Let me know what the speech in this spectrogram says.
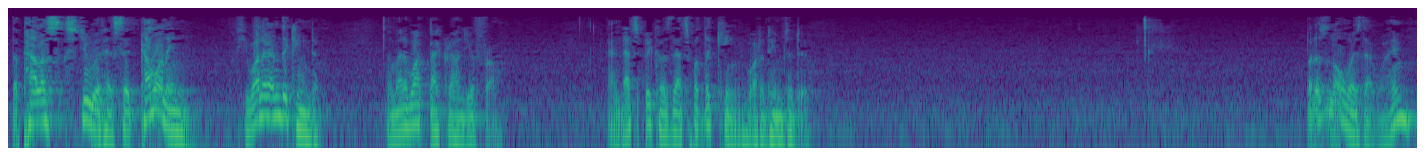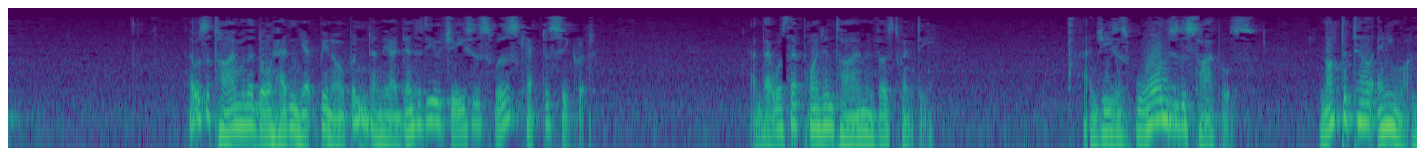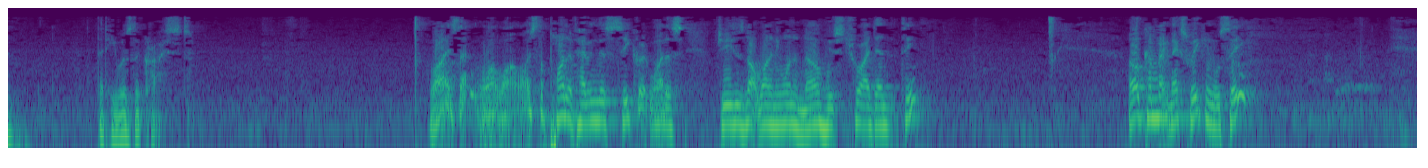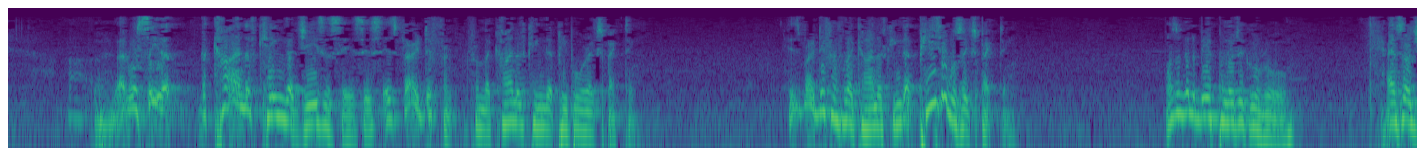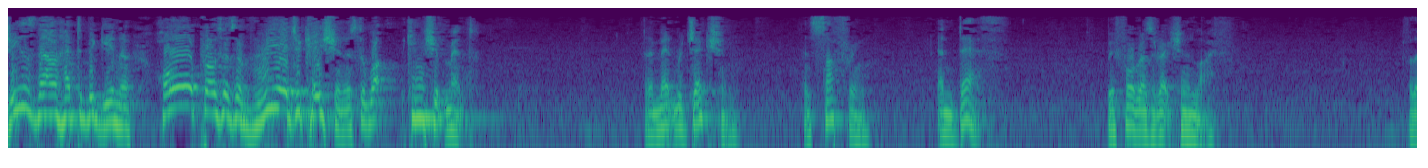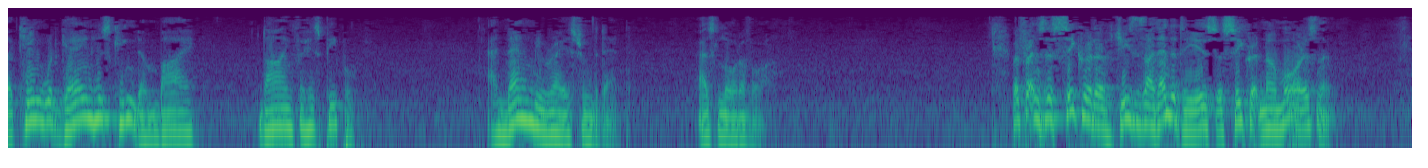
The palace steward has said, Come on in if you want to enter the kingdom, no matter what background you're from. And that's because that's what the king wanted him to do. But it isn't always that way. There was a time when the door hadn't yet been opened and the identity of Jesus was kept a secret. And that was that point in time in verse 20. And Jesus warned his disciples not to tell anyone that he was the Christ. Why is that? why What's the point of having this secret? Why does Jesus not want anyone to know his true identity? Well, come back next week and we'll see. But we'll see that the kind of king that Jesus is, is, is very different from the kind of king that people were expecting. He's very different from the kind of king that Peter was expecting. It wasn't going to be a political rule. And so Jesus now had to begin a whole process of re-education as to what kingship meant. And it meant rejection and suffering and death before resurrection and life. For the king would gain his kingdom by dying for his people and then be raised from the dead as Lord of all. But friends, the secret of Jesus' identity is a secret no more, isn't it?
